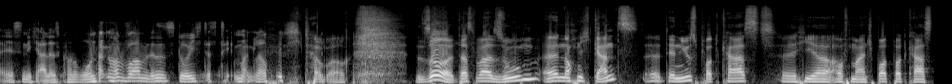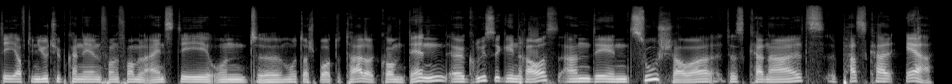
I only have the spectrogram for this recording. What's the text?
ist nicht alles Corona-konform, das ist durch, das Thema, glaube ich. Ich glaube auch. So, das war Zoom. Äh, noch nicht ganz. Äh, der News-Podcast äh, hier auf meinsportpodcast.de, auf den YouTube-Kanälen von Formel1.de und äh, motorsporttotal.com. Denn äh, Grüße gehen raus an den Zuschauer des Kanals äh, Pascal R.,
